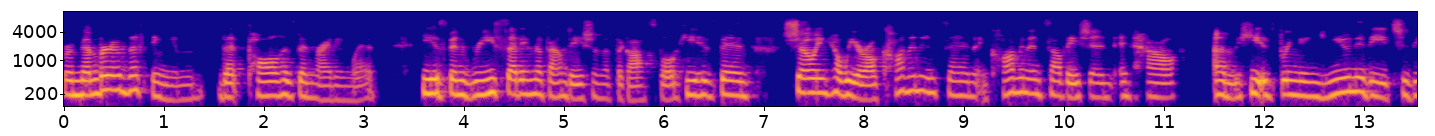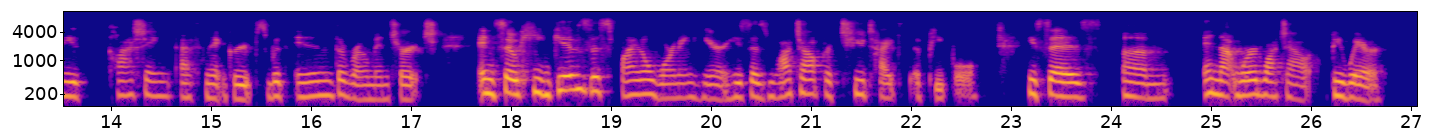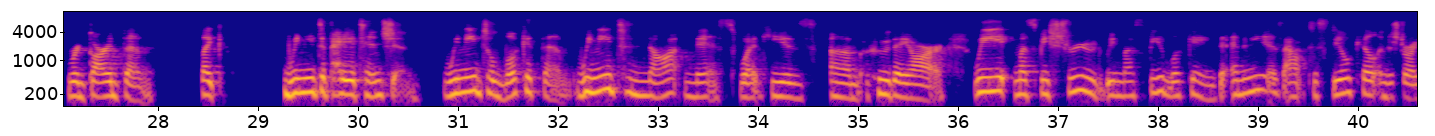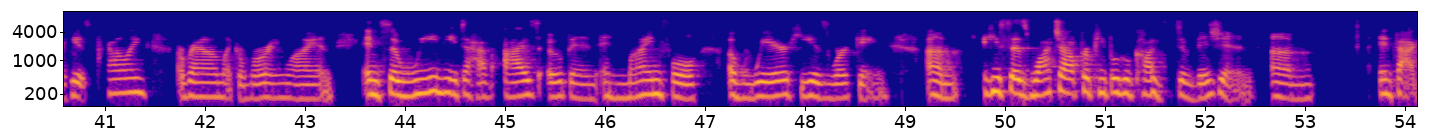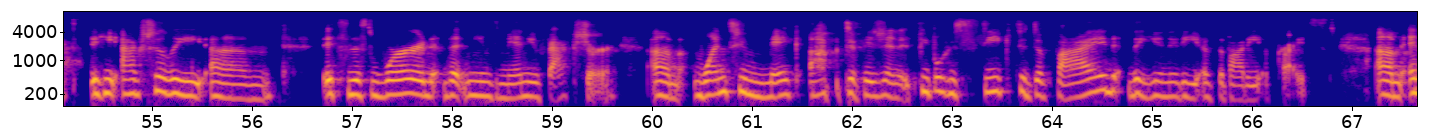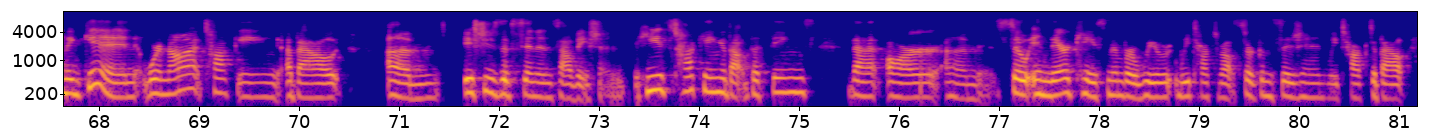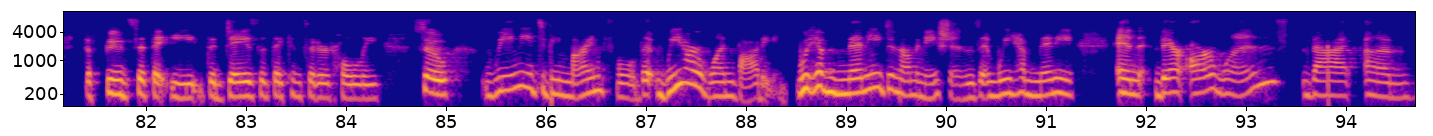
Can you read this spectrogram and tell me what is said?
Remember the theme that Paul has been writing with he has been resetting the foundation of the gospel. He has been showing how we are all common in sin and common in salvation, and how um, he is bringing unity to these clashing ethnic groups within the Roman church. And so he gives this final warning here. He says, Watch out for two types of people. He says, um, and that word, watch out, beware, regard them. Like we need to pay attention we need to look at them. We need to not miss what he is, um, who they are. We must be shrewd. We must be looking. The enemy is out to steal, kill, and destroy. He is prowling around like a roaring lion. And so we need to have eyes open and mindful of where he is working. Um, he says, watch out for people who cause division. Um, in fact, he actually, um, it's this word that means manufacture um, one to make up division. It's people who seek to divide the unity of the body of Christ. Um, and again, we're not talking about um, issues of sin and salvation. He's talking about the things that are um, so in their case remember we we talked about circumcision we talked about the foods that they eat the days that they considered holy so we need to be mindful that we are one body. We have many denominations and we have many, and there are ones that um,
